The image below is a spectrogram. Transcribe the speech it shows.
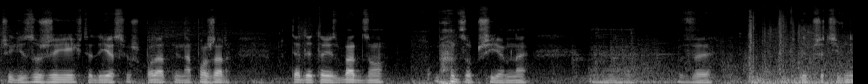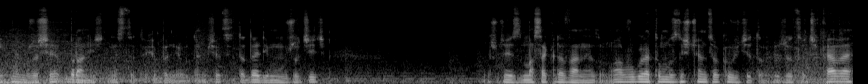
czyli zużyje i wtedy jest już podatny na pożar. Wtedy to jest bardzo, bardzo przyjemne, e, w, gdy przeciwnik nie może się bronić. Niestety chyba nie uda mi się cytadeli mu wrzucić. Już tu jest zmasakrowany. A w ogóle to mu zniszczyłem całkowicie to, że co ciekawe,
